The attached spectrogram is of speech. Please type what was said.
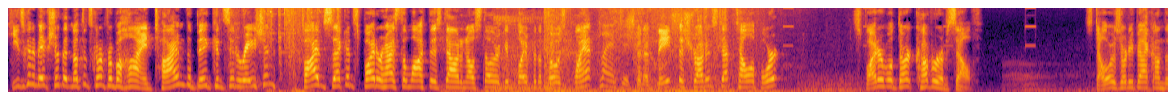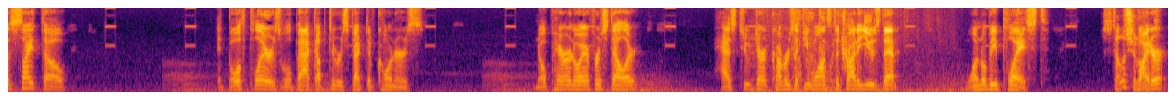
He's going to make sure that nothing's coming from behind. Time, the big consideration. Five seconds. Spider has to lock this down, and now Stellar can play for the post plant. Planted. Going to bait the Shrouded Step teleport. Spider will dark cover himself. Stellar's already back on the site, though. And both players will back up to respective corners. No paranoia for Stellar. Has two dark covers if he wants to try to use them. One will be placed. Stellar should Spider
